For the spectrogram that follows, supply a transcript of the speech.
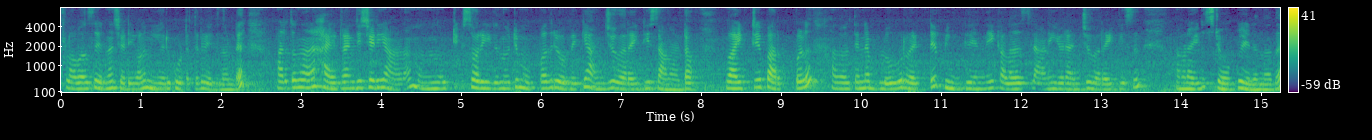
ഫ്ലവേഴ്സ് വരുന്ന ചെടികളും ഈ ഒരു കൂട്ടത്തിൽ വരുന്നുണ്ട്. അടുത്തെന്ന് പറഞ്ഞാൽ ഹൈഡ്രാഞ്ചി ചെടിയാണ്. മുന്നൂറ്റി സോറി ഇരുന്നൂറ്റി മുപ്പത് രൂപയ്ക്ക് അഞ്ച് വെറൈറ്റീസ് ആണ് കേട്ടോ. വൈറ്റ് പർപ്പിൾ അതുപോലെ തന്നെ ബ്ലൂ റെഡ് പിങ്ക് എന്നീ കളേഴ്സിലാണ് ഈ ഒരു അഞ്ച് വെറൈറ്റീസും നമ്മുടെ കയ്യിൽ സ്റ്റോക്ക് വരുന്നത്.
